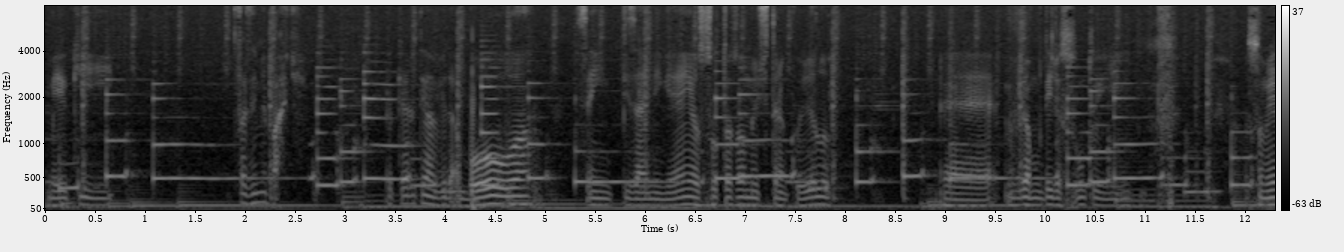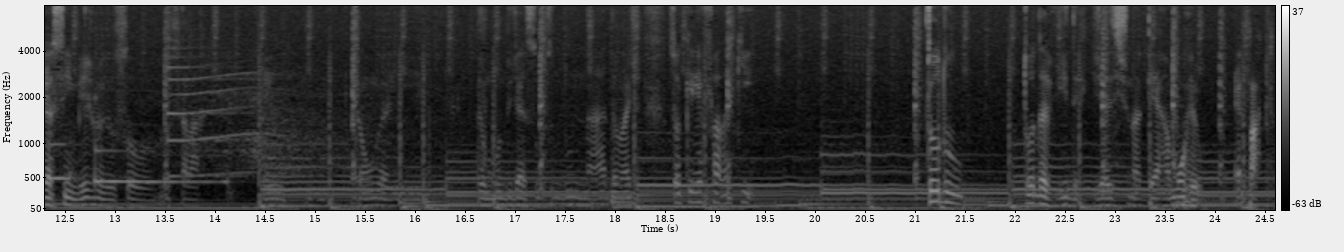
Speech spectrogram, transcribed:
e meio que fazer minha parte. Eu quero ter uma vida boa, sem pisar em ninguém. Eu sou totalmente tranquilo. É, eu já mudei de assunto e eu sou meio assim mesmo. Eu sou, sei lá, meio chonga e eu mudo de assunto do nada. Mas só queria falar que todo, toda vida que já existiu na Terra morreu. É fato.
